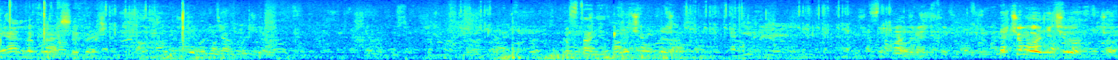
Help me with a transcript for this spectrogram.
Реально кращий. Останнє. Нічого, нічого, нічого.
